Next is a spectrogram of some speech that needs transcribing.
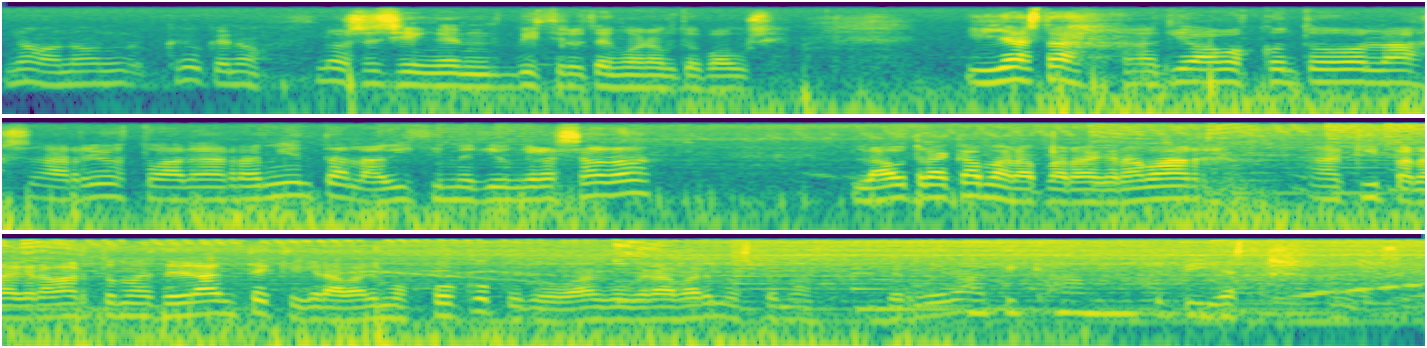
No, no, no, creo que no, no sé si en el bici lo tengo en autopause. Y ya está, aquí vamos con todos los arreos, todas las herramientas, la bici medio engrasada, la otra cámara para grabar aquí, para grabar tomas de delante, que grabaremos poco, pero algo grabaremos tomas de rueda. Y ya está.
